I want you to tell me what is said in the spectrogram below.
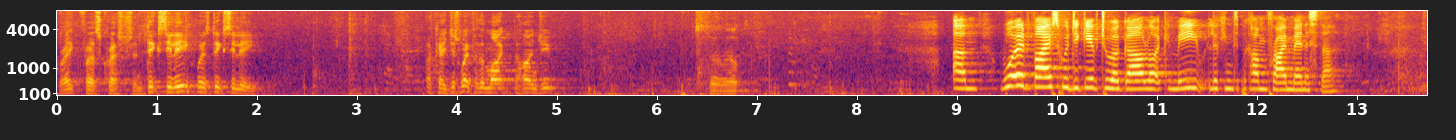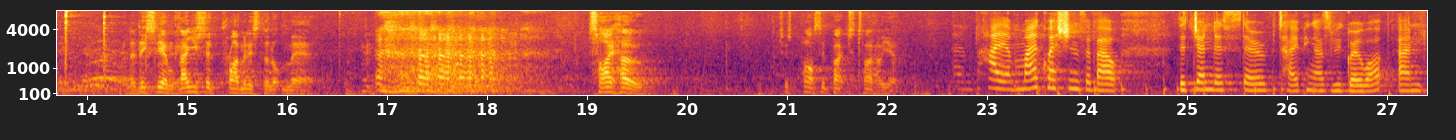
Great, first question. Dixie Lee, where's Dixie Lee? Okay, just wait for the mic behind you. Turn around. Um, what advice would you give to a girl like me looking to become Prime Minister? Now, Dixie Lee, I'm glad you said Prime Minister, not Mayor. Tai Ho. Just pass it back to Tai Ho, yeah. Um, Hi, my question is about the gender stereotyping as we grow up. And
